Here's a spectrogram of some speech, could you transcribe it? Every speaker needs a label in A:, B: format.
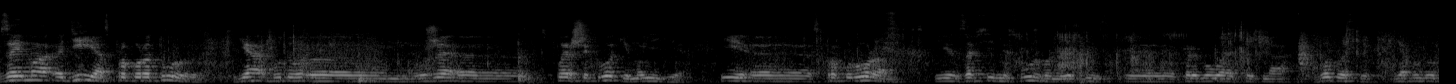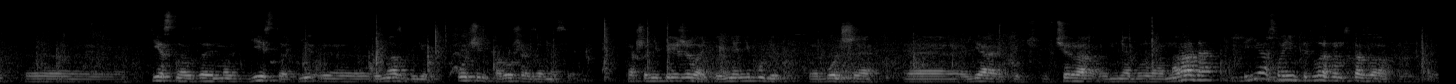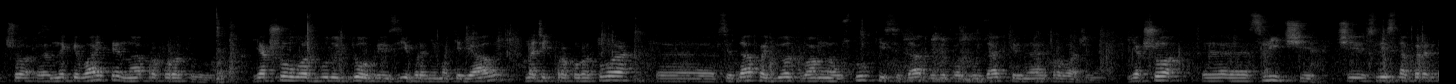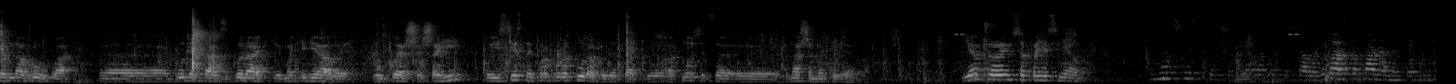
A: Взаємодія з прокуратурою, я буду е, вже е, перші кроки мої є. І е, з прокурором, і за всіма службами, які е, перебувають тут на в області, я буду е, тесно взаимодействовать, и э, у нас будет очень хорошая взаимосвязь. Так что не переживайте, у меня не будет э, больше, э, я в- вчера у меня была нарада, і я своїм підлеглим сказав, що е, не кивайте на прокуратуру. Якщо у вас будуть добрі зібрані матеріали, значить прокуратура е, всегда пойде вам на уступки, всегда буде возбуждати кримінальне провадження. Якщо е, слідчі чи слідчна оперативна група е, буде так збирати матеріали у перші шаги, то, звісно, прокуратура буде так е, відноситися е, к нашим матеріалам. Я вчора їм все поясняв.
B: У нас є список, ми вас записали. Будь ласка, пане Микола.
